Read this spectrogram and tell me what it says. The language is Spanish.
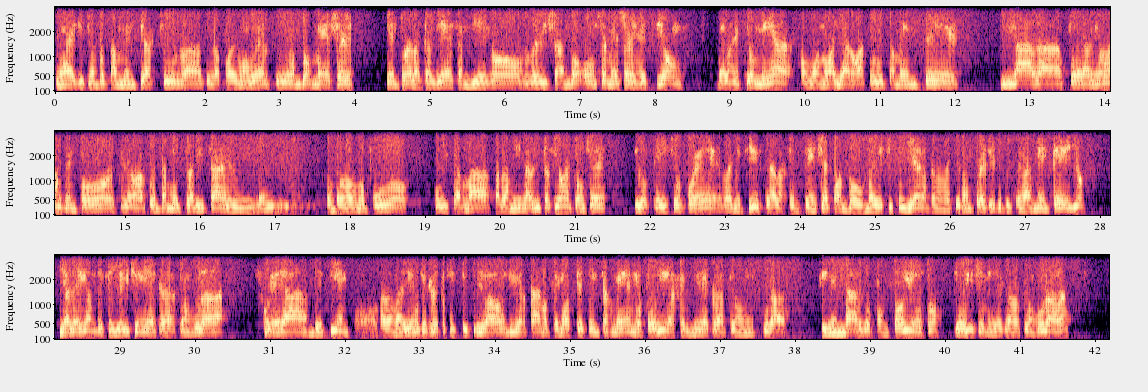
Una decisión totalmente absurda, si la podemos ver. Tuvieron dos meses dentro de la alcaldía de San Diego revisando 11 meses de gestión. De la gestión mía, como no hallaron absolutamente nada fuera de orden, todo, tuvieron la cuenta muy clarita, el, el controlador no pudo ubicar nada para mi inhabilitación, entonces lo que hizo fue remitirse a la sentencia cuando me destituyeron, que me metieron preso institucionalmente ellos, y alegan de que yo hice mi declaración jurada fuera de tiempo. Para nadie es un secreto, si estoy privado de libertad, no tengo acceso a internet, no podía hacer mi declaración jurada. Sin embargo, con todo eso, yo hice mi declaración jurada,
